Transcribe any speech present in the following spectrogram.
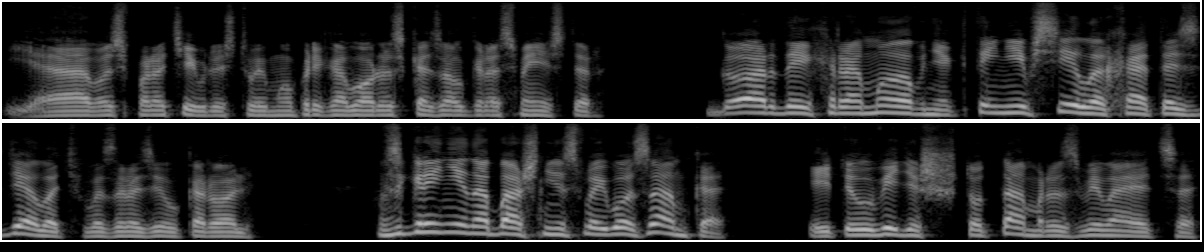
«Я воспротивлюсь твоему приговору», — сказал гроссмейстер. «Гордый храмовник, ты не в силах это сделать», — возразил король. «Взгляни на башни своего замка, и ты увидишь, что там развивается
